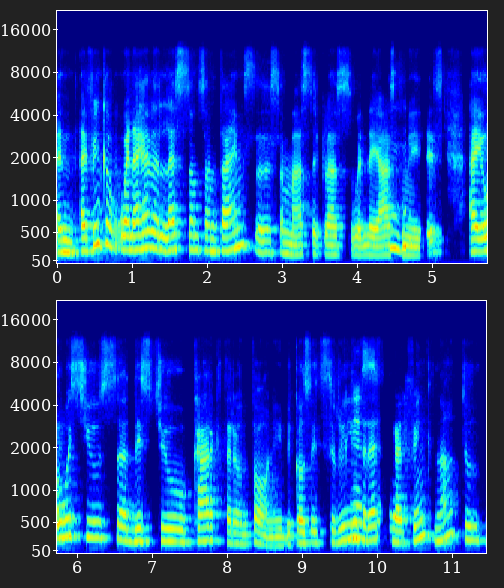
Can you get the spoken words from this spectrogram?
and I think when I have a lesson sometimes, uh, some masterclass, when they ask mm-hmm. me this, I always use uh, these two character on Toni because it's really yes. interesting, I think, now to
